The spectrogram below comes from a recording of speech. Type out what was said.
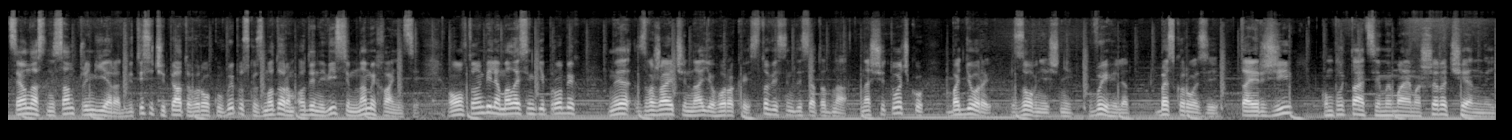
це у нас Nissan Premiera 2005 року випуску з мотором 1.8 на механіці. У автомобіля малесенький пробіг, не зважаючи на його роки. 181 на щиточку, бадьорий зовнішній вигляд без корозії та іржі. Комплектації ми маємо широченний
